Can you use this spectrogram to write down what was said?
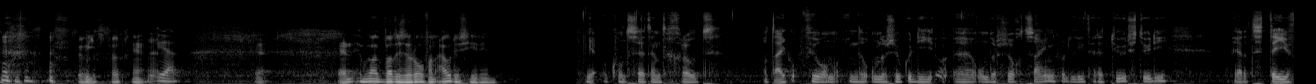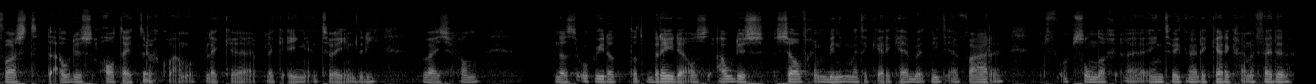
Zoiets, toch? Ja. Ja. En wa- wat is de rol van ouders hierin? Ja, ook ontzettend groot. Wat eigenlijk opviel in de onderzoeken die eh, onderzocht zijn voor de literatuurstudie. Ja, dat stevast de ouders altijd terugkwamen op plek, eh, plek 1 en 2 en 3, bij wijze van. En dat is ook weer dat, dat brede. Als ouders zelf geen binding met de kerk hebben, het niet ervaren. Of op zondag eh één, twee keer naar de kerk gaan en verder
